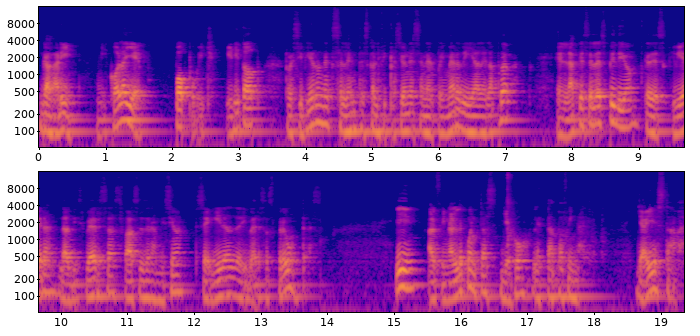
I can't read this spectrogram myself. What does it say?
Gagarin, Nikolayev, Popovich y Titov recibieron excelentes calificaciones en el primer día de la prueba, en la que se les pidió que describieran las diversas fases de la misión, seguidas de diversas preguntas. Y, al final de cuentas, llegó la etapa final. Y ahí estaban,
